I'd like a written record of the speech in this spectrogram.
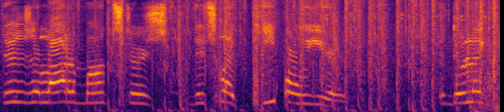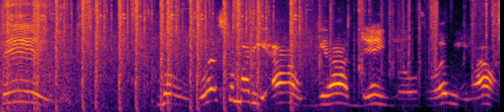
There's a lot of monsters. There's like people here. And they're like big. Bro, let somebody out. God dang, bro. Let me out.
